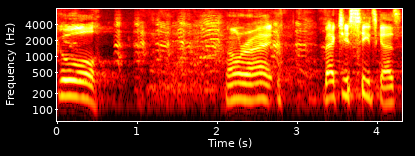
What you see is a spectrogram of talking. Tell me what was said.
School. All right. Back to your seats, guys.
